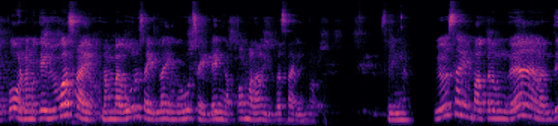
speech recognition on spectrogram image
இப்போது நமக்கு விவசாயம் நம்ம ஊர் சைட்லாம் எங்கள் ஊர் சைடில் எங்கள் அப்பா, அம்மாலாம் விவசாயம் தான். சரிங்களா? விவசாயம் பார்க்குறவங்க வந்து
